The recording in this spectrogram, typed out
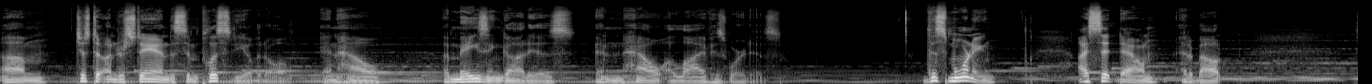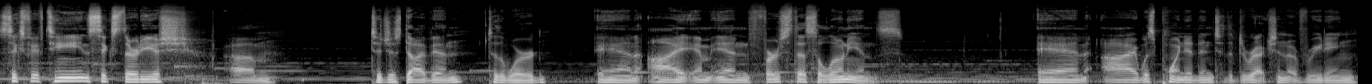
um, just to understand the simplicity of it all and how amazing God is and how alive His Word is. This morning, I sit down at about 6.15, 6.30ish um, to just dive in to the Word. And I am in First Thessalonians and I was pointed into the direction of reading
